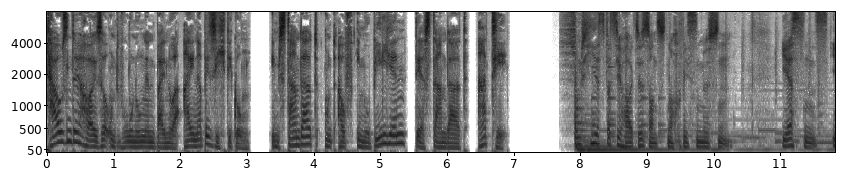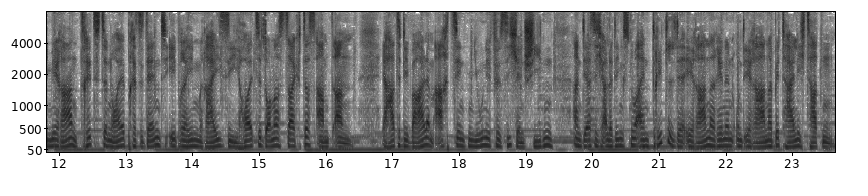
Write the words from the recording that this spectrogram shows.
Tausende Häuser und Wohnungen bei nur einer Besichtigung. Im Standard und auf Immobilien der Standard AT. Und hier ist, was Sie heute sonst noch wissen müssen. Erstens, im Iran tritt der neue Präsident Ebrahim Raisi heute Donnerstag das Amt an. Er hatte die Wahl am 18. Juni für sich entschieden, an der sich allerdings nur ein Drittel der Iranerinnen und Iraner beteiligt hatten.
